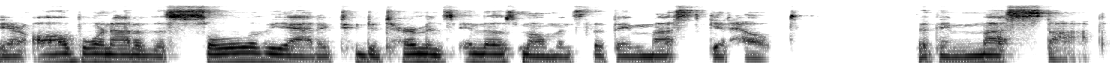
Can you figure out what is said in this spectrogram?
They are all born out of the soul of the addict who determines in those moments that they must get helped, that they must stop.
